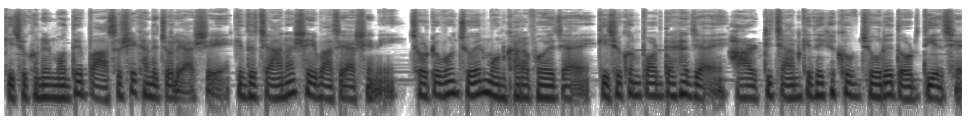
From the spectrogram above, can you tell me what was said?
কিছুক্ষণের মধ্যে বাসও সেখানে চলে আসে। কিন্তু চান আর সেই বাসে আসেনি। ছোট বোন চোয়ের মন খারাপ হয়ে যায়। কিছুক্ষণ পর দেখা যায়, হার্টি চানকে দেখে খুব জোরে দৌড় দিয়েছে।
